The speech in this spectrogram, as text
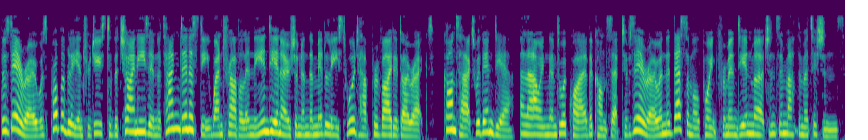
The zero was probably introduced to the Chinese in the Tang dynasty when travel in the Indian Ocean and the Middle East would have provided direct contact with India, allowing them to acquire the concept of zero and the decimal point from Indian merchants and mathematicians.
